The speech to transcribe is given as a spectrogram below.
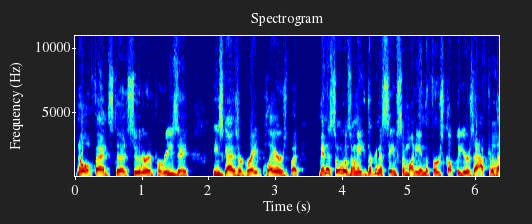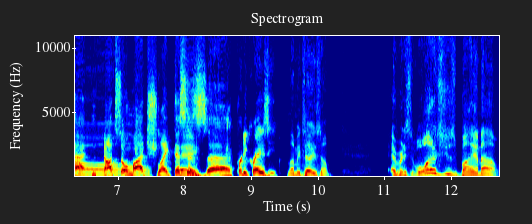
no offense to Suter and Parise, these guys are great players, but Minnesota's only they're going to save some money in the first couple years after that. Not so Oh, much. Like this hey. is uh, pretty crazy. Let me tell you something. everybody said, "Well, why don't you just buy him out?"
